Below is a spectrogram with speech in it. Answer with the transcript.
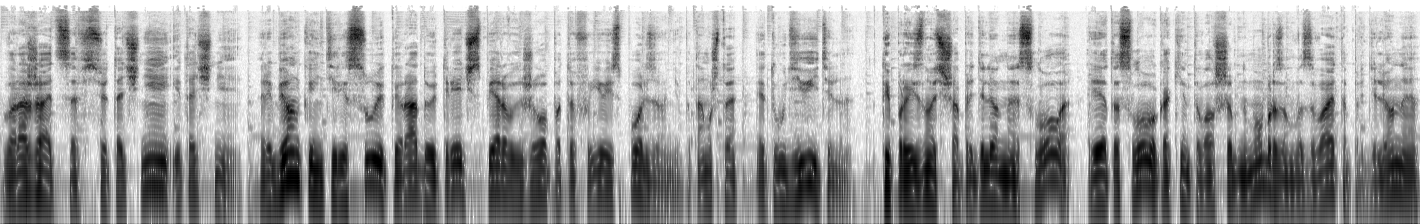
выражаться все точнее и точнее. Ребенка интересует и радует речь с первых же опытов ее использования, потому что это удивительно. Ты произносишь определенное слово, и это слово каким-то волшебным образом вызывает определенное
